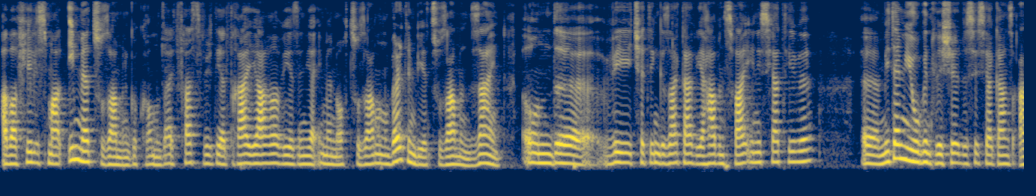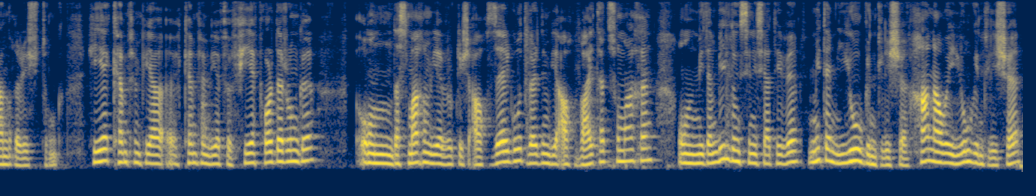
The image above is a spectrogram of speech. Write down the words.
aber vieles Mal immer zusammengekommen. Seit fast wird ja drei Jahre, wir sind ja immer noch zusammen und werden wir zusammen sein. Und äh, wie Chetin gesagt hat, wir haben zwei Initiativen. Äh, mit dem Jugendlichen, das ist ja ganz andere Richtung. Hier kämpfen wir, äh, kämpfen wir für vier Forderungen und das machen wir wirklich auch sehr gut, werden wir auch weiterzumachen. Und mit der Bildungsinitiative, mit dem Jugendlichen, Hanauer Jugendliche,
